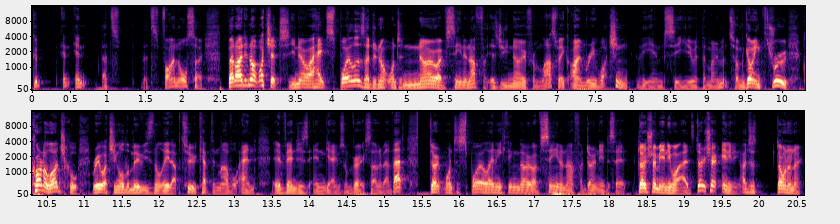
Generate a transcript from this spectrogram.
Good, and and that's that's fine also. But I did not watch it. You know, I hate spoilers. I do not want to know. I've seen enough. As you know from last week, I'm rewatching the MCU at the moment. So I'm going through chronological, rewatching all the movies in the lead up to Captain Marvel and Avengers Endgame. So I'm very excited about that. Don't want to spoil anything though. I've seen enough. I don't need to say it. Don't show me any more ads. Don't show anything. I just don't want to know.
